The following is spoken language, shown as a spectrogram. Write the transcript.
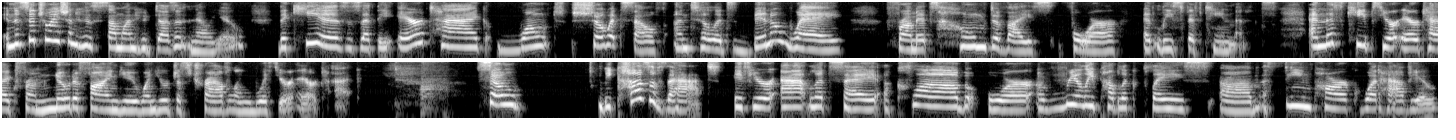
In the situation who's someone who doesn't know you, the key is is that the AirTag won't show itself until it's been away from its home device for at least 15 minutes. And this keeps your AirTag from notifying you when you're just traveling with your AirTag. So, because of that, if you're at, let's say, a club or a really public place, um, a theme park, what have you,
